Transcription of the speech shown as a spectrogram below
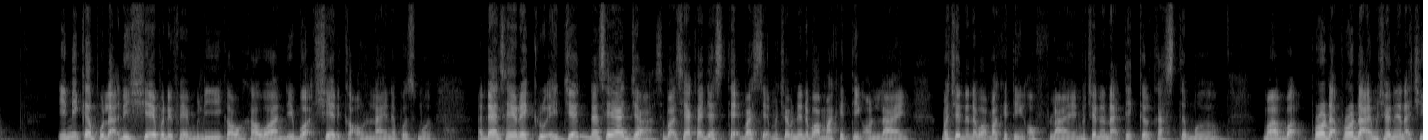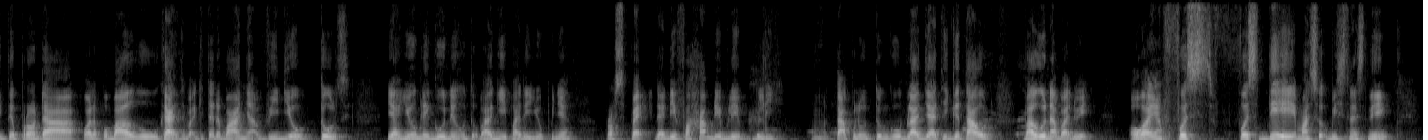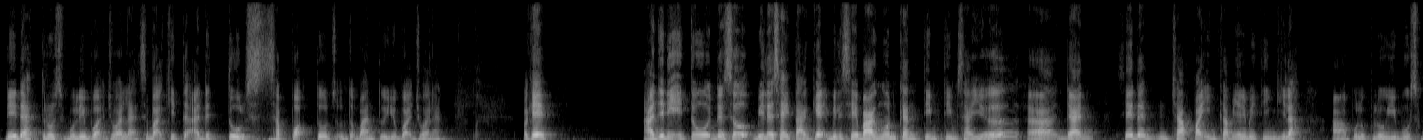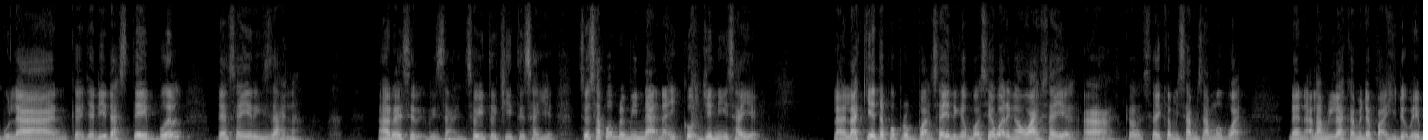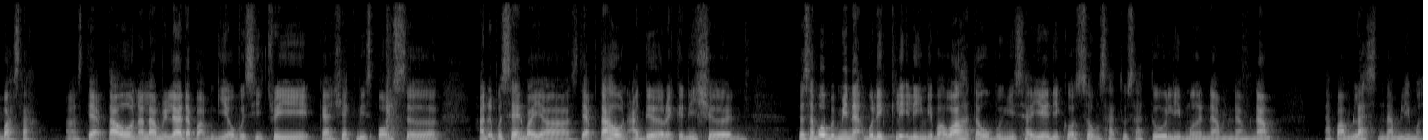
Ini kan pula di share pada family, kawan-kawan, dia buat share dekat online apa semua. Dan saya rekrut agent dan saya ajar. Sebab saya akan ajar step by step macam mana nak buat marketing online, macam mana nak buat marketing offline, macam mana nak tackle customer, produk-produk, macam mana nak cerita produk walaupun baru kan. Sebab kita ada banyak video, tools yang you boleh guna untuk bagi pada you punya prospek dan dia faham dia boleh beli. Tak perlu tunggu belajar 3 tahun baru nak buat duit. Orang yang first first day masuk bisnes ni, dia dah terus boleh buat jualan sebab kita ada tools, support tools untuk bantu you buat jualan. Okay. Ha, jadi itu, so bila saya target, bila saya bangunkan tim-tim saya ha, dan saya dah mencapai income yang lebih tinggi lah. Ha, puluh-puluh ribu sebulan. Ke, jadi dah stable dan saya resign lah. Ha, resign. So itu cerita saya. So siapa berminat nak ikut jenis saya? Lelaki ataupun perempuan. Saya dengan buat saya buat dengan wife saya. Ha, ke, saya kami sama-sama buat. Dan Alhamdulillah kami dapat hidup bebas lah. Ha, setiap tahun Alhamdulillah dapat pergi overseas trip. Kan checklist sponsor. 100% bayar. Setiap tahun ada recognition. So, siapa berminat boleh klik link di bawah atau hubungi saya di 011 5666 1865.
